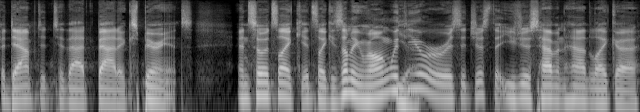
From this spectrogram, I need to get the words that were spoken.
adapted to that bad experience and so it's like it's like is something wrong with Yeah. you or is it just that you just haven't had like a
